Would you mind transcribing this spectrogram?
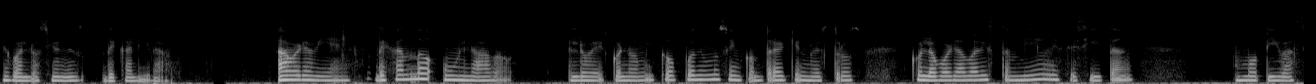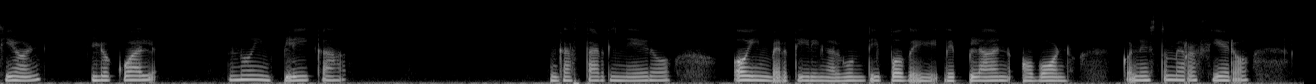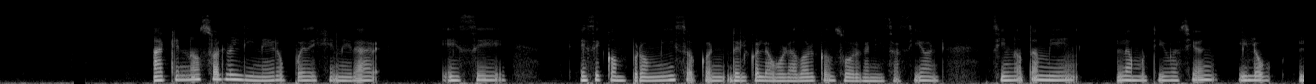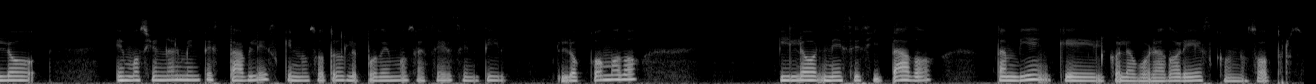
evaluaciones de calidad. Ahora bien, dejando un lado lo económico, podemos encontrar que nuestros colaboradores también necesitan motivación, lo cual no implica gastar dinero o invertir en algún tipo de, de plan o bono. Con esto me refiero a que no solo el dinero puede generar ese, ese compromiso con, del colaborador con su organización, sino también la motivación y lo, lo emocionalmente estables que nosotros le podemos hacer sentir lo cómodo y lo necesitado también que el colaborador es con nosotros.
